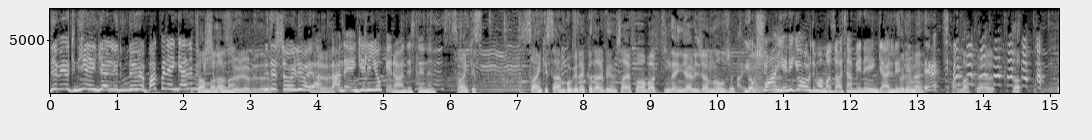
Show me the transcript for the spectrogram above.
demiyor ki niye engelledim demiyor. Bak ben engellememişim Utanmadan ama. söylüyor bir de. Bir de söylüyor ya. Evet. Bende engelin yok herhalde senin. Sanki sanki sen bugüne kadar benim sayfama baktın da engelleyeceğim ne olacak? Yok şu an Evet. yeni gördüm ama zaten beni engelledi. Öyle mi? Evet. Allah kahretsin. Da, da-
